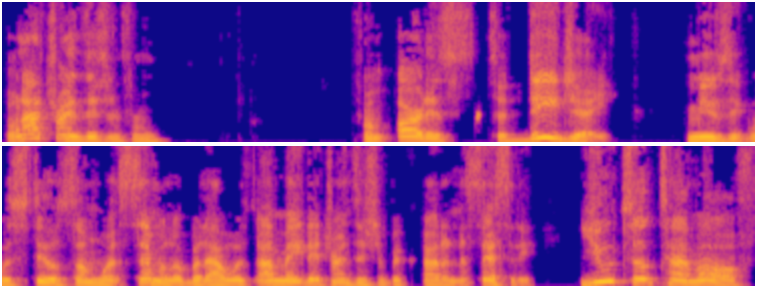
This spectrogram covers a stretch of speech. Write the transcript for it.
when I transitioned from from artist to DJ, music was still somewhat similar, but I was I made that transition out of necessity. You took time off,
